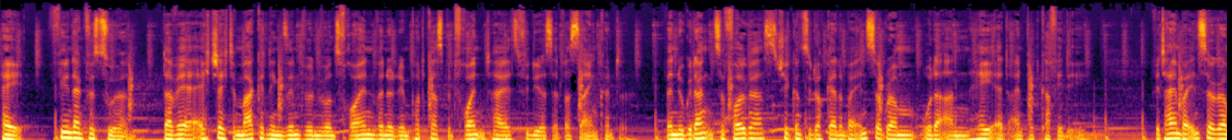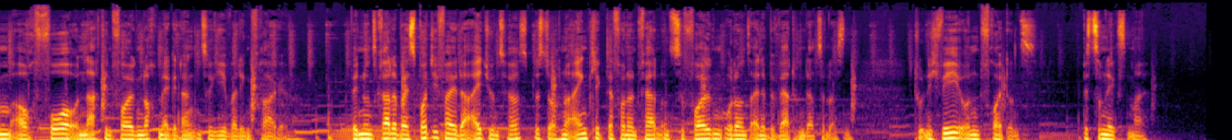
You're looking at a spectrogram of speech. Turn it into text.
Hey, vielen Dank fürs Zuhören. Da wir ja echt schlecht im Marketing sind, würden wir uns freuen, wenn du den Podcast mit Freunden teilst, für die das etwas sein könnte. Wenn du Gedanken zur Folge hast, schick uns die doch gerne bei Instagram oder an hey at einpodcafé.de. Wir teilen bei Instagram auch vor und nach den Folgen noch mehr Gedanken zur jeweiligen Frage. Wenn du uns gerade bei Spotify oder iTunes hörst, bist du auch nur einen Klick davon entfernt, uns zu folgen oder uns eine Bewertung dazulassen. Tut nicht weh und freut uns. Bis zum nächsten Mal.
